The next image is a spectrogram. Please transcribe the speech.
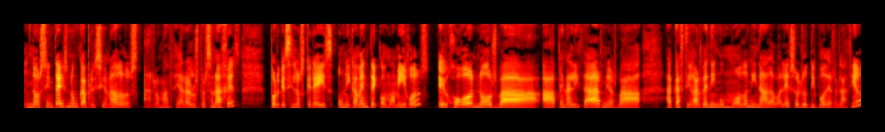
no os sintáis nunca presionados a romancear a los personajes, porque si los queréis únicamente como amigos, el juego no os va a penalizar, ni os va a castigar de ningún modo, ni nada, ¿vale? Es otro tipo de relación,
